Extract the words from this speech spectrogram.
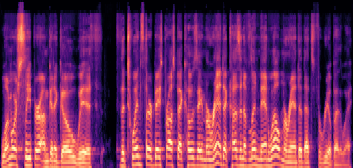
One more sleeper. I'm going to go with the Twins' third base prospect, Jose Miranda, cousin of Lin Manuel Miranda. That's for real, by the way.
